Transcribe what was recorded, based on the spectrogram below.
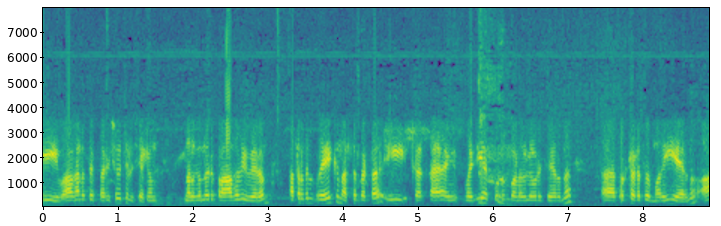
ഈ വാഹനത്തെ പരിശോധിച്ചതിന് ശേഷം നൽകുന്ന ഒരു പ്രാഥമിക വിവരം. അത്തരത്തിൽ ബ്രേക്ക് നഷ്ടപ്പെട്ട ഈ വലിയ കുടുംബളവിലോട് ചേർന്ന് തൊട്ടടുത്ത് മറിയുകയായിരുന്നു. ആ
